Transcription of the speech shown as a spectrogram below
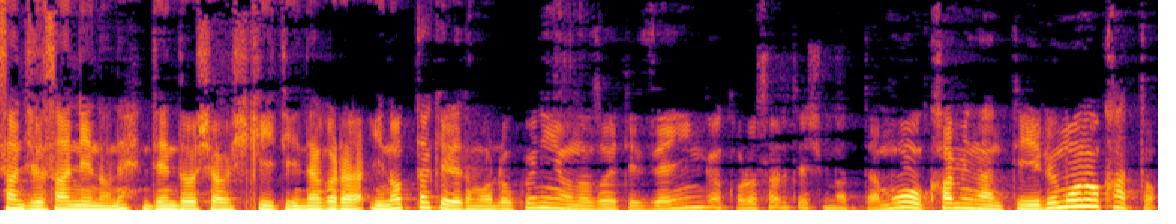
33人のね、伝道者を率いていながら祈ったけれども、6人を除いて全員が殺されてしまった。もう神なんているものかと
